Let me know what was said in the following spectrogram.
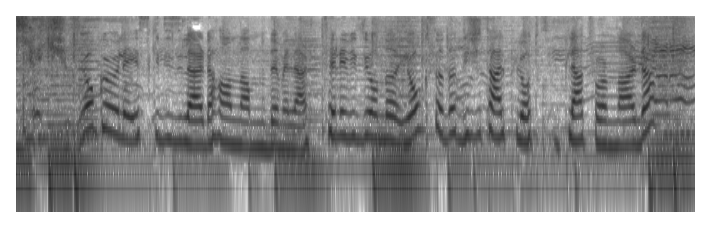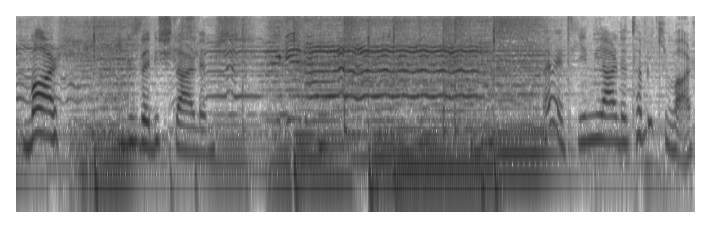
Çek Yok öyle eski dizilerde anlamlı demeler. Televizyonda yoksa da dijital pilot platformlarda var güzel işler demiş. Evet yenilerde tabii ki var.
